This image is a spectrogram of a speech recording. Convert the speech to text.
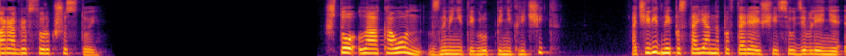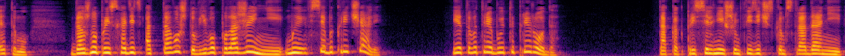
Параграф 46. Что Лаокаон в знаменитой группе не кричит, очевидно и постоянно повторяющееся удивление этому должно происходить от того, что в его положении мы все бы кричали, и этого требует и природа так как при сильнейшем физическом страдании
